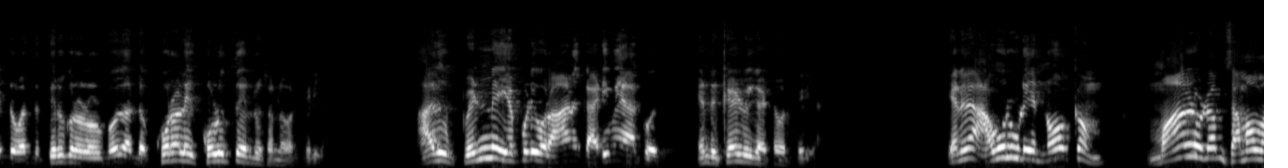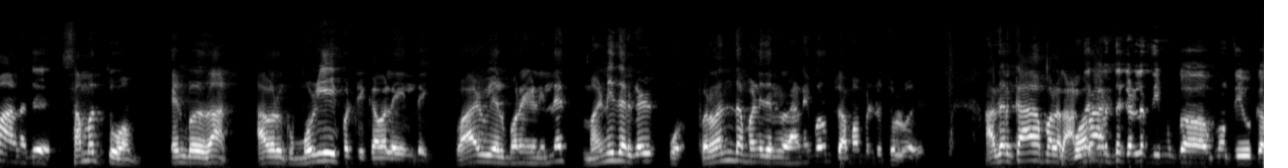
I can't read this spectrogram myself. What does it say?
என்று வந்த திருக்குறள் வரும்போது அந்த குரலை கொளுத்து என்று சொன்னவர் பெரியார். அது பெண்ணை எப்படி ஒரு ஆணுக்கு அடிமையாக்குவது என்று கேள்வி கேட்டவர் பெரியார். எனவே அவருடைய நோக்கம் மானுடம் சமமானது சமத்துவம் என்பதுதான். அவருக்கு மொழியை பற்றி கவலை இல்லை வாழ்வியல் முறைகளில் மனிதர்கள் பிறந்த மனிதர்கள் அனைவரும் சமம் என்று சொல்வது. அதற்காக பல கருத்துக்கள்ல திமுகவுக்கும் திமுக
